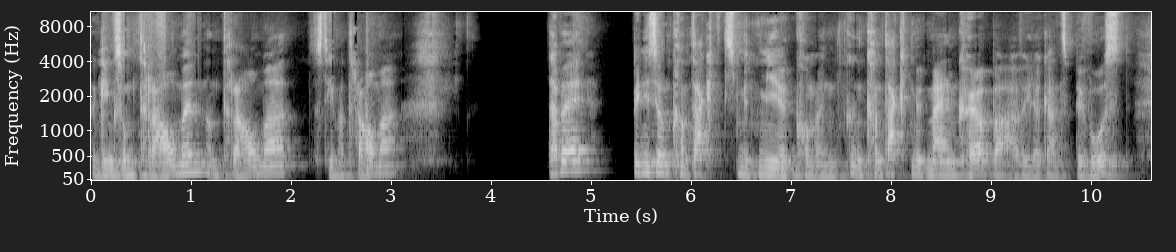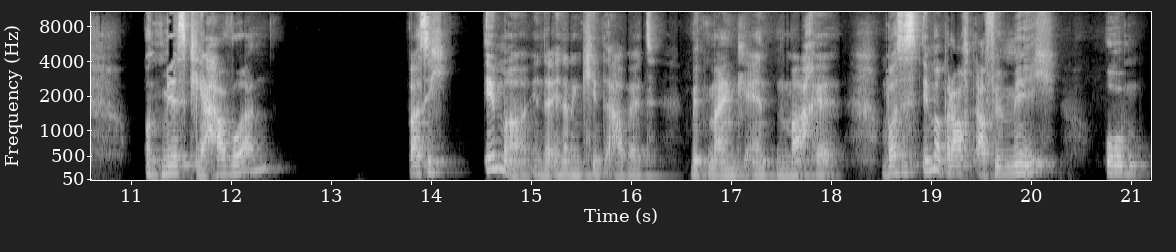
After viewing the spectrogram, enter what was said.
da ging es um Traumen und Trauma, das Thema Trauma. Dabei bin ich so in Kontakt mit mir gekommen, in Kontakt mit meinem Körper auch wieder ganz bewusst. Und mir ist klar geworden, was ich immer in der inneren Kindarbeit mit meinen Klienten mache und was es immer braucht, auch für mich, um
